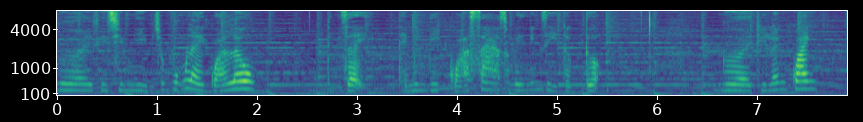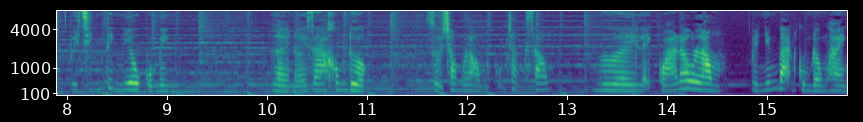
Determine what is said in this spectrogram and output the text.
Người thì chìm nghỉm trong vũng lầy quá lâu, Tỉnh dậy, thấy mình đi quá xa so với những gì tưởng tượng. Người thì loanh quanh với chính tình yêu của mình. Lời nói ra không được, Giữ trong lòng cũng chẳng xong. Người lại quá đau lòng với những bạn cùng đồng hành.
